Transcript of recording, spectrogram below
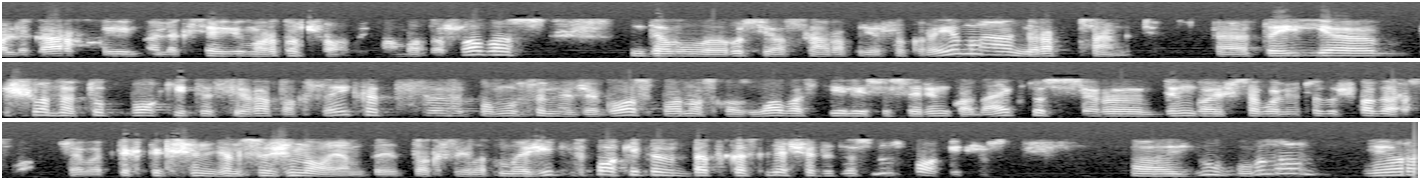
oligarchui Aleksejui Mardošovui. O Mardošovas dėl Rusijos karo prieš Ukrainą yra sankcijų. Tai e, šiuo metu pokytis yra toksai, kad e, po mūsų medžiagos ponas Kozlovas tyliai susirinko daiktus ir dingo iš savo lietuviško verslo. Čia va, tik, tik šiandien sužinojom, tai toksai vat, mažytis pokytis, bet kas liečia didesnius pokyčius. E, Jų būna ir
